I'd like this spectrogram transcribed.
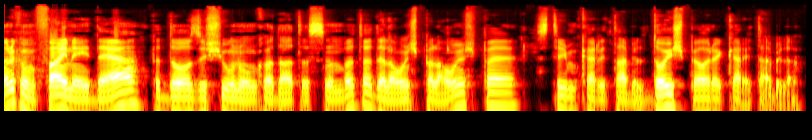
Oricum, faină ideea. Pe 21 încă o dată sâmbătă, de la 11 la 11, stream caritabil. 12 ore caritabilă.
